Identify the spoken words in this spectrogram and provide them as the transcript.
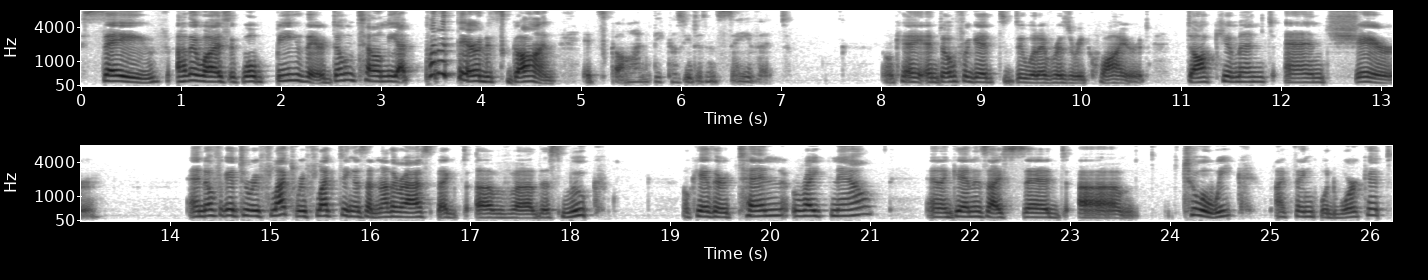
Save. Otherwise, it won't be there. Don't tell me I put it there and it's gone. It's gone because you didn't save it. Okay. And don't forget to do whatever is required. Document and share. And don't forget to reflect. Reflecting is another aspect of uh, this MOOC. Okay, there are 10 right now. And again, as I said, um, two a week, I think, would work it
